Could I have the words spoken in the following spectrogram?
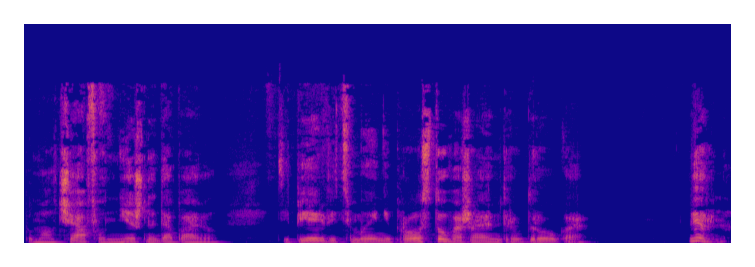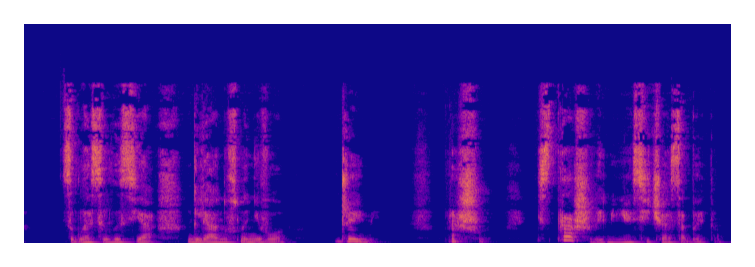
Помолчав, он нежно добавил — Теперь ведь мы не просто уважаем друг друга. Верно, согласилась я, глянув на него. Джейми, прошу, не спрашивай меня сейчас об этом.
